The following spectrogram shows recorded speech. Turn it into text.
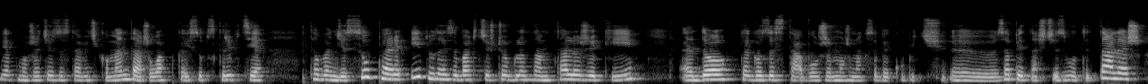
jak możecie zostawić komentarz, łapkę i subskrypcję, to będzie super. I tutaj zobaczcie, jeszcze oglądam talerzyki do tego zestawu, że można sobie kupić yy, za 15 zł talerz,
